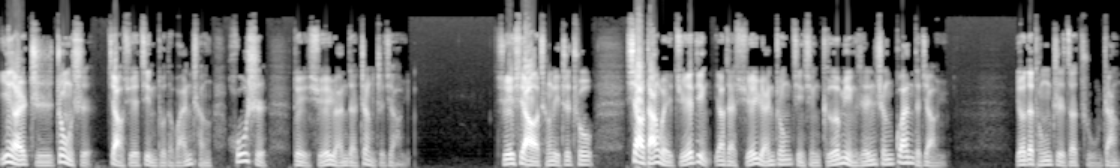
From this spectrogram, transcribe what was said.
因而只重视教学进度的完成，忽视对学员的政治教育。学校成立之初，校党委决定要在学员中进行革命人生观的教育，有的同志则主张。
